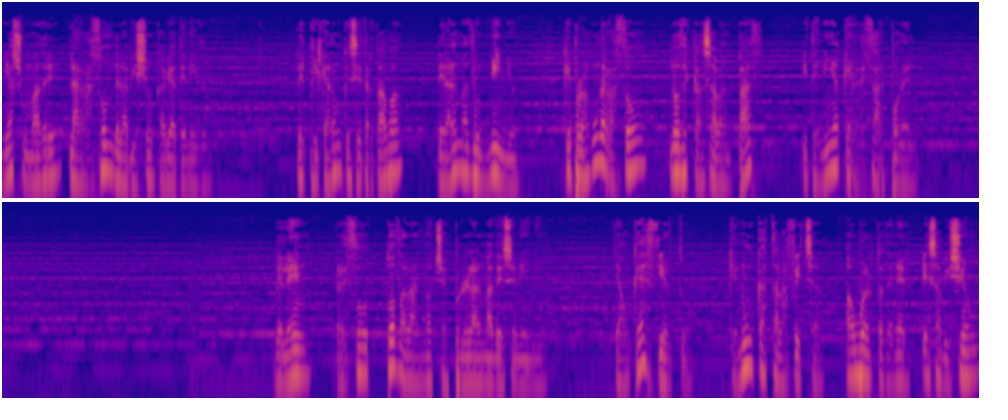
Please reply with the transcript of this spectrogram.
y a su madre la razón de la visión que había tenido. Le explicaron que se trataba del alma de un niño que por alguna razón no descansaba en paz y tenía que rezar por él. Belén, rezó todas las noches por el alma de ese niño. Y aunque es cierto que nunca hasta la fecha ha vuelto a tener esa visión,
